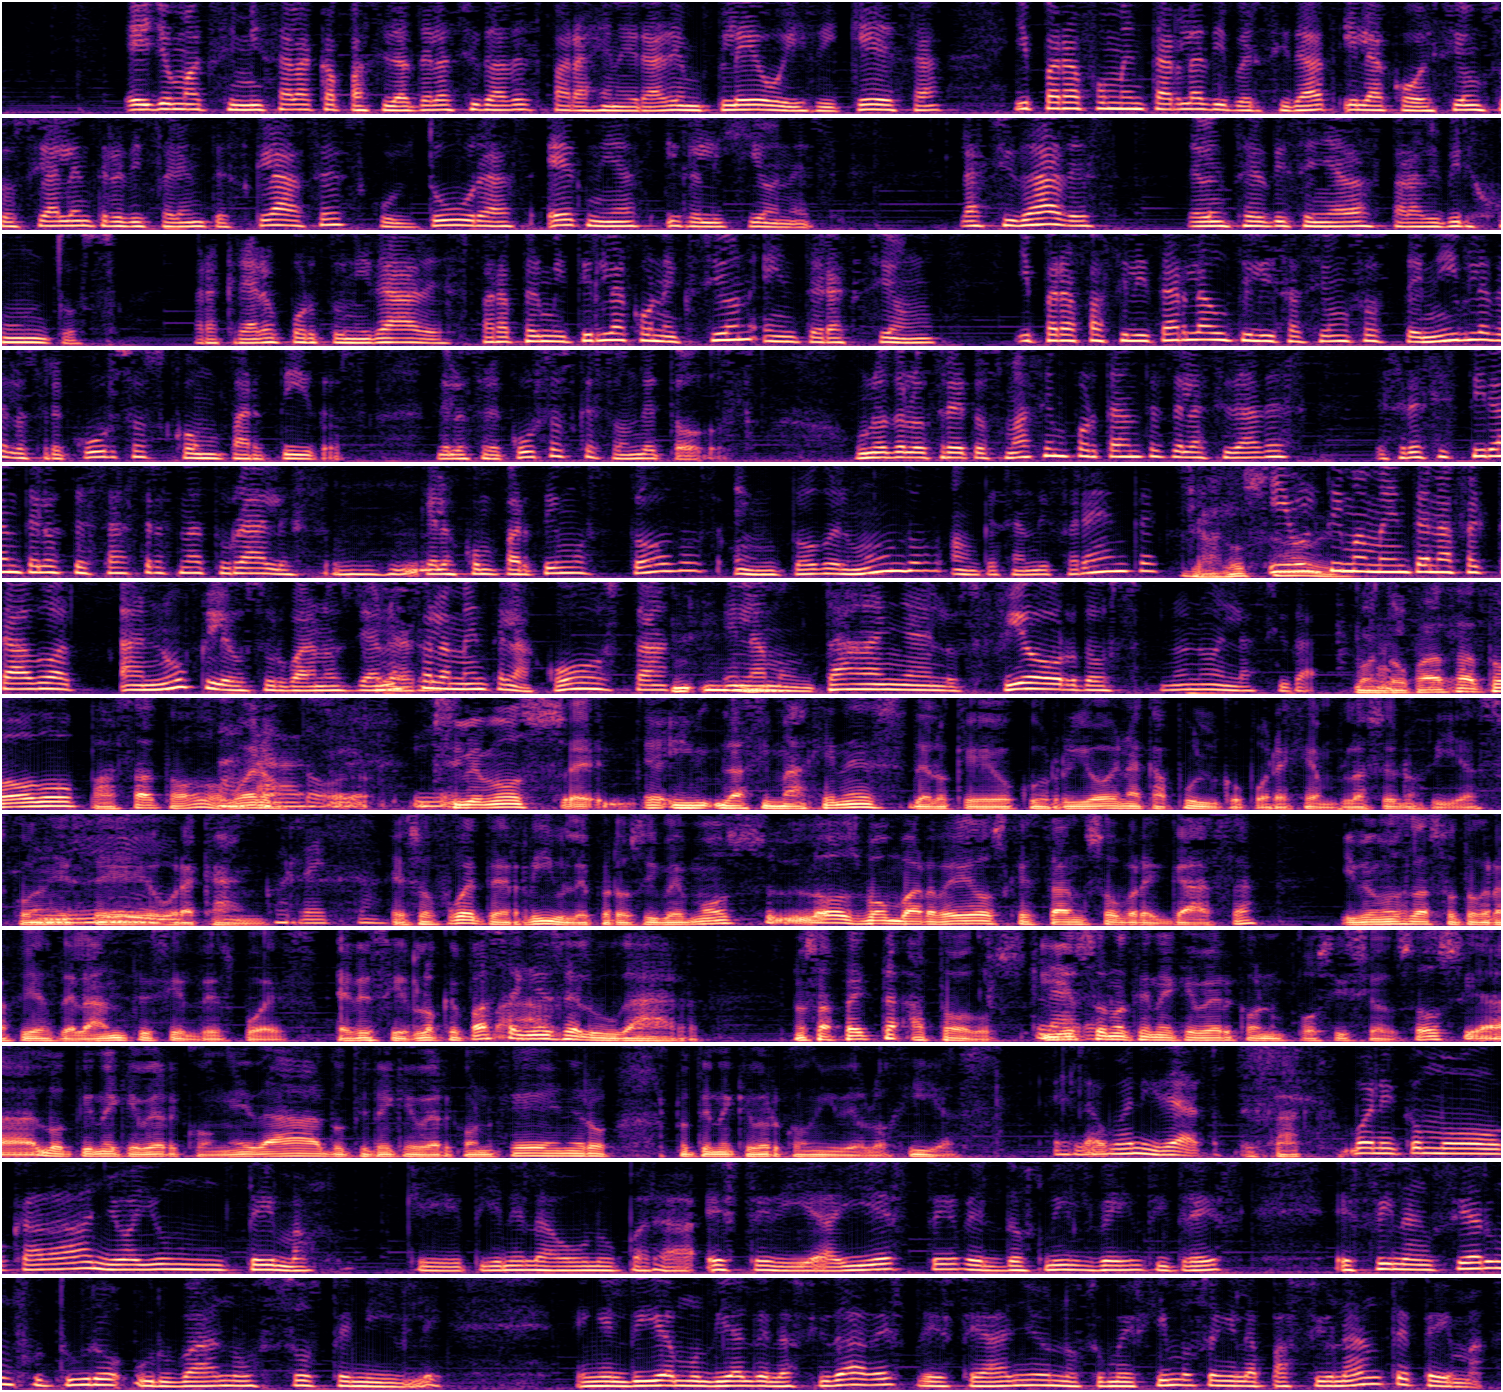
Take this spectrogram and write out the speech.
Ello maximiza la capacidad de las ciudades para generar empleo y riqueza y para fomentar la diversidad y la cohesión social entre diferentes clases, culturas, etnias y religiones. Las ciudades deben ser diseñadas para vivir juntos, para crear oportunidades, para permitir la conexión e interacción y para facilitar la utilización sostenible de los recursos compartidos, de los recursos que son de todos. Uno de los retos más importantes de las ciudades es resistir ante los desastres naturales, que los compartimos todos en todo el mundo, aunque sean diferentes. Ya lo Y últimamente han afectado a, a núcleos urbanos, ya no Claro. es solamente en la costa, en la montaña, en los fiordos, no, no, en la ciudad. Cuando Así pasa es. todo, pasa todo. Pasa bueno, todo. Si vemos eh, eh, las imágenes de lo que ocurrió en Acapulco, por ejemplo, hace unos días, con Sí, ese huracán. Correcto. Eso fue terrible, pero si vemos los bombardeos que están sobre Gaza y vemos las fotografías del antes y el después, es decir, lo que pasa en ese lugar nos afecta a todos. Y eso no tiene que ver con posición social, no tiene que ver con edad, no tiene que ver con género, no tiene que ver con ideologías. Es la humanidad. Exacto. Bueno, y como cada año hay un tema que tiene la ONU para este día, y este del 2023 es financiar un futuro urbano sostenible. En el Día Mundial de las Ciudades de este año nos sumergimos en el apasionante tema,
